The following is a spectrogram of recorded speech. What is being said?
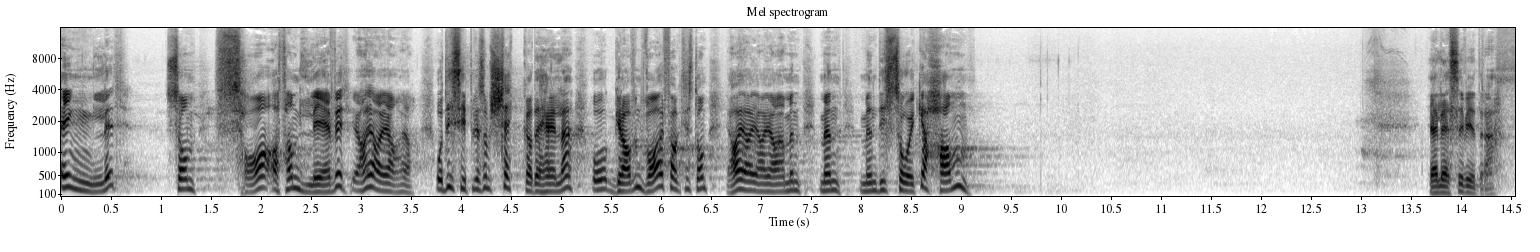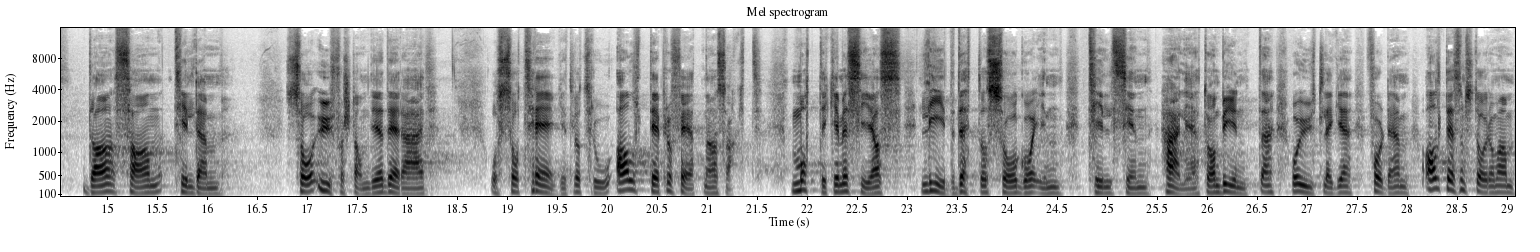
engler som sa at han lever. Ja, ja, ja. ja. Og disipler som sjekka det hele. Og graven var faktisk tom. Ja, ja, ja, ja. Men, men, men de så ikke han. Jeg leser videre. Da sa han til dem, så uforstandige dere er, og så trege til å tro alt det profetene har sagt. Måtte ikke Messias lide dette og så gå inn til sin herlighet? Og Han begynte å utlegge for dem alt det som står om ham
